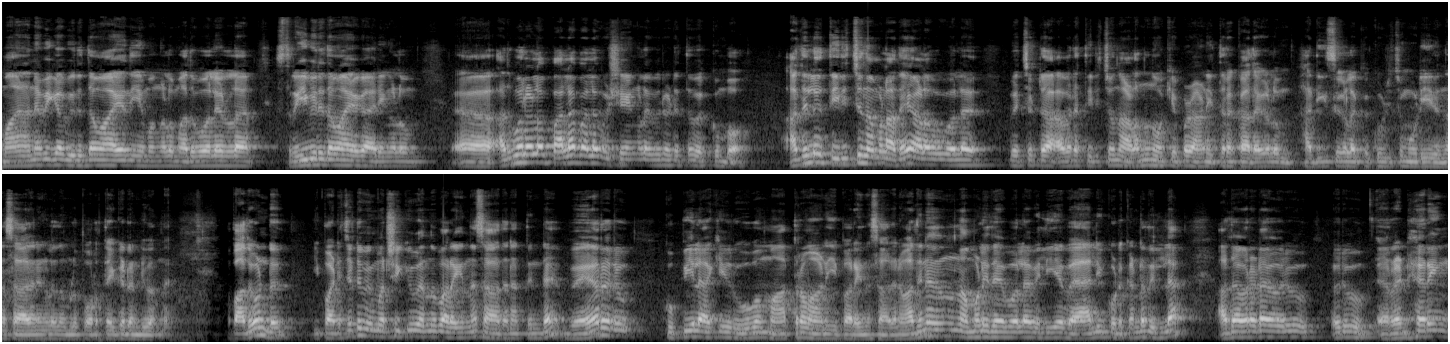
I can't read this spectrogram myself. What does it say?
മാനവിക വിരുദ്ധമായ നിയമങ്ങളും അതുപോലെയുള്ള സ്ത്രീവിരുദ്ധമായ കാര്യങ്ങളും അതുപോലെയുള്ള പല പല വിഷയങ്ങൾ ഇവരെടുത്ത് വെക്കുമ്പോൾ അതിൽ തിരിച്ച് നമ്മൾ അതേ അളവ് പോലെ വെച്ചിട്ട് അവരെ തിരിച്ചൊന്ന് അളന്നു നോക്കിയപ്പോഴാണ് ഇത്തരം കഥകളും ഹദീസുകളൊക്കെ കുഴിച്ചു മൂടിയിരുന്ന സാധനങ്ങൾ നമ്മൾ പുറത്തേക്ക് ഇടേണ്ടി വന്നത് അപ്പോൾ അതുകൊണ്ട് ഈ പഠിച്ചിട്ട് വിമർശിക്കൂ എന്ന് പറയുന്ന സാധനത്തിന്റെ വേറൊരു കുപ്പിയിലാക്കിയ രൂപം മാത്രമാണ് ഈ പറയുന്ന സാധനം. അതിനൊന്നും നമ്മൾ ഇതേപോലെ വലിയ വാല്യൂ കൊടുക്കേണ്ടതില്ല. അത് അവരുടെ ഒരു ഒരു റെഡ് ഹെറിങ്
